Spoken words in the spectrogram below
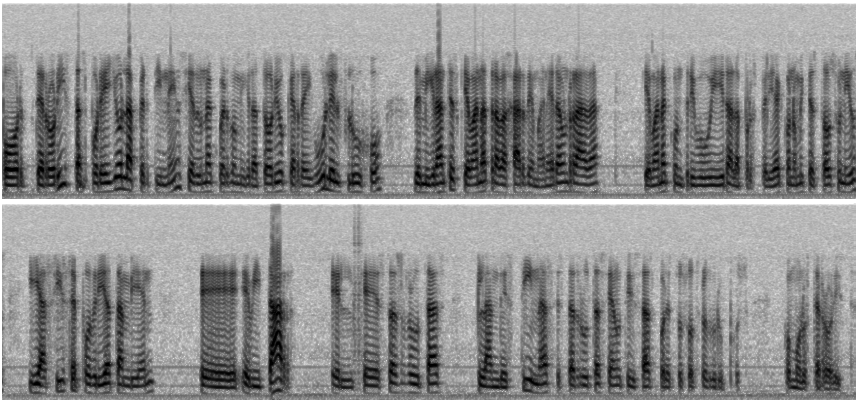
por terroristas. Por ello, la pertinencia de un acuerdo migratorio que regule el flujo de migrantes que van a trabajar de manera honrada, que van a contribuir a la prosperidad económica de Estados Unidos y así se podría también eh, evitar el que estas rutas clandestinas, estas rutas sean utilizadas por estos otros grupos como los terroristas.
